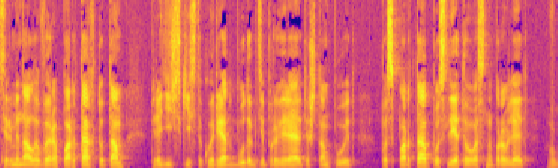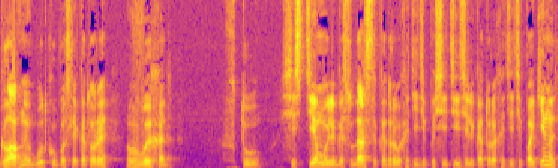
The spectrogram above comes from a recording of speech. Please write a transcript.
терминалы в аэропортах, то там периодически есть такой ряд будок, где проверяют и штампуют паспорта. После этого вас направляют в главную будку, после которой выход в ту систему или государство, которое вы хотите посетить или которое хотите покинуть.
